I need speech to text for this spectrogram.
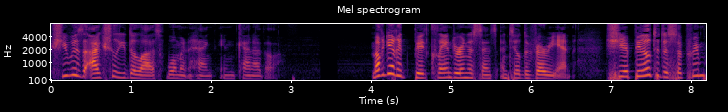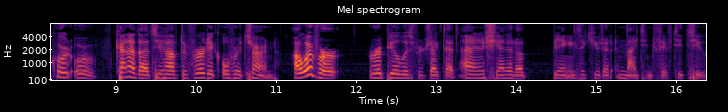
She was actually the last woman hanged in Canada. Marguerite Pitre claimed her innocence until the very end. She appealed to the Supreme Court of Canada to have the verdict overturned. However, her appeal was rejected and she ended up being executed in 1952.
